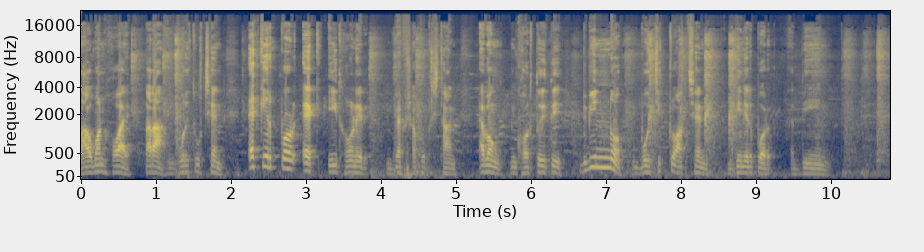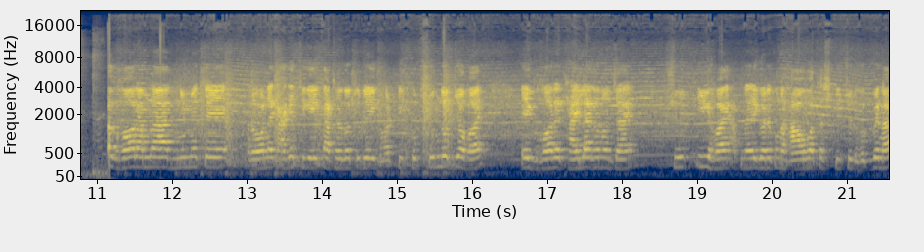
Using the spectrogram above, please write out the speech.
লাভবান হওয়ায় তারা গড়ে তুলছেন একের পর এক এই ধরনের ব্যবসা প্রতিষ্ঠান এবং ঘর তৈরিতে বিভিন্ন বৈচিত্র্য আছেন দিনের পর দিন। ঘর আমরা নিমেতে অনেক আগে থেকে এই কাঠের ঘর তৈরি এই ঘরটি খুব সৌন্দর্য হয়। এই ঘরে ঠাই লাগানো যায় ই হয়, আপনার এই ঘরে কোনো হাওয়া বাতাস কিছু ঢুকবে না।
